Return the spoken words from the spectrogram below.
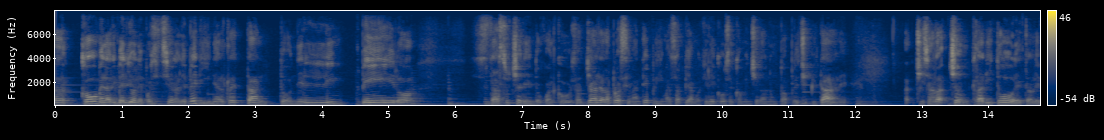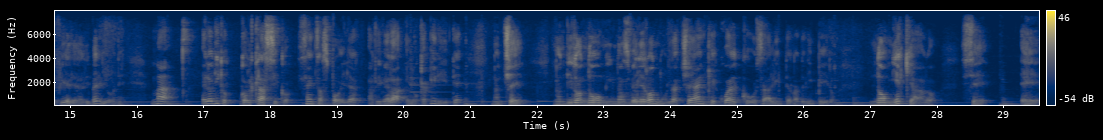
Eh, come la ribellione posiziona le pedine, altrettanto nell'impero sta succedendo qualcosa. Già dalla prossima anteprima sappiamo che le cose cominceranno un po' a precipitare. Ci sarà, c'è un traditore tra le file della ribellione, ma, e lo dico col classico, senza spoiler, arriverà e lo capirete, non c'è non dirò nomi, non svelerò nulla, c'è anche qualcosa all'interno dell'impero. Non mi è chiaro se è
